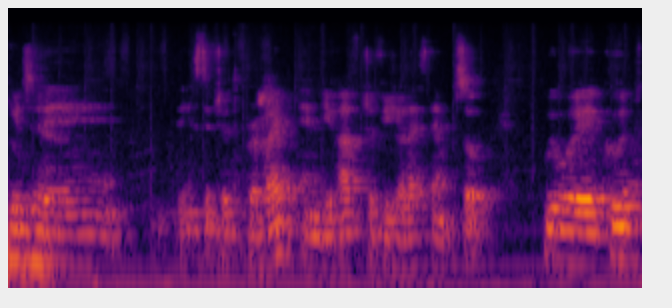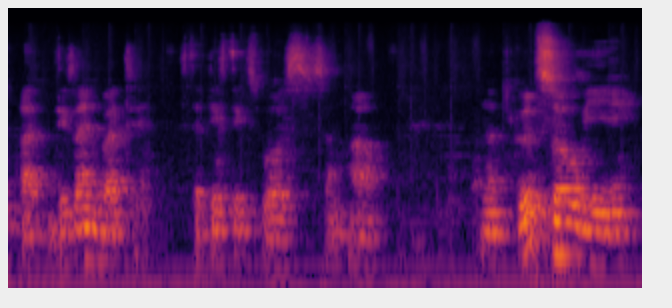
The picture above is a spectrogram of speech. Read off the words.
which the the institute provide and you have to visualize them. So we were good at design but statistics was somehow not good. So we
